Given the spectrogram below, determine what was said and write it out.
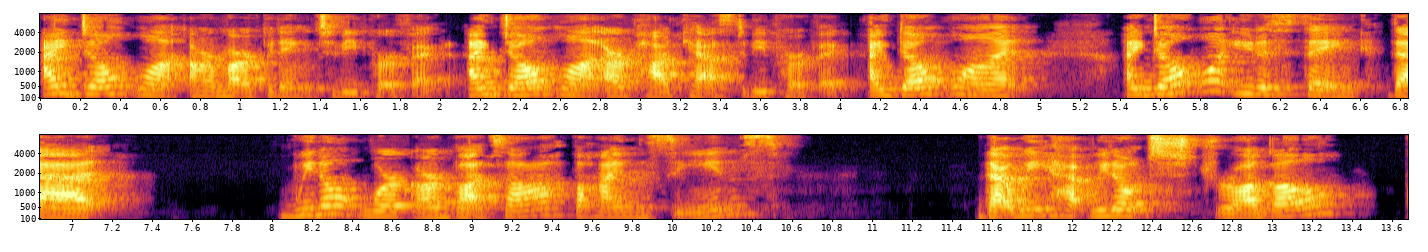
i don't want our marketing to be perfect. I don't want our podcast to be perfect. I don't want i don't want you to think that we don't work our butts off behind the scenes that we have we don't struggle.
